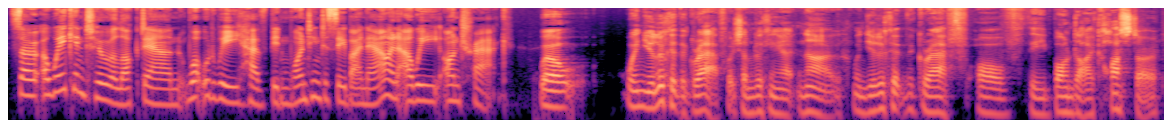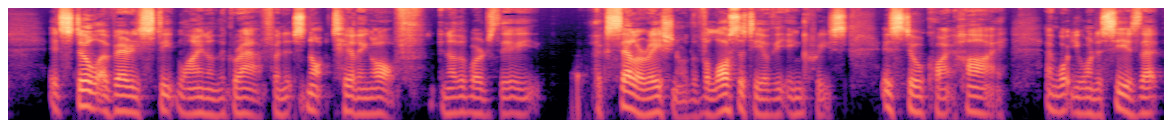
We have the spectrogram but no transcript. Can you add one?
So, a week into a lockdown, what would we have been wanting to see by now? And are we on track? Well, when you look at the graph, which I'm looking at now, when you look at the graph of the Bondi cluster, it's still a very steep line on the graph and it's not tailing off. In other words, the acceleration or the velocity of the increase is still quite high. And what you want to see is that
